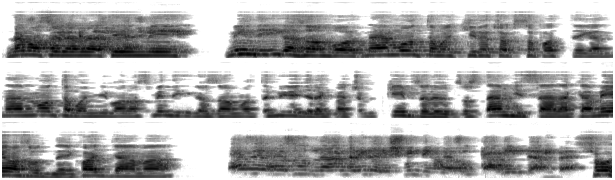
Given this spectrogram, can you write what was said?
Nem az, hogy nem lehet élni. Mindig igazam volt, nem mondtam, hogy kira csak szopat téged, nem mondtam, hogy mi van, az mindig igazam volt, te hülye gyerek, mert csak képzelődsz, azt nem hiszel nekem, mi hazudnék, hagyjál már. Is mindig hazudtál mindenbe. Soha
